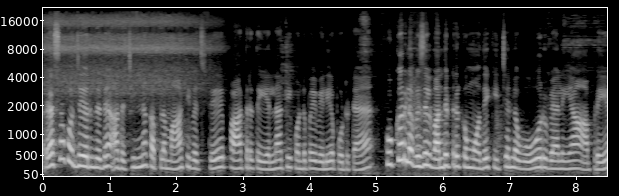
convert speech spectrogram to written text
ரசம் கொஞ்சம் இருந்தது. அதை சின்ன கப்பில் மாற்றி வச்சுட்டு பாத்திரத்தை எல்லாத்தையும் கொண்டு போய் வெளியே போட்டுட்டேன். குக்கரில் விசில் வந்துட்டு இருக்கும் போதே கிச்சனில் ஒவ்வொரு வேலையாக அப்படியே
